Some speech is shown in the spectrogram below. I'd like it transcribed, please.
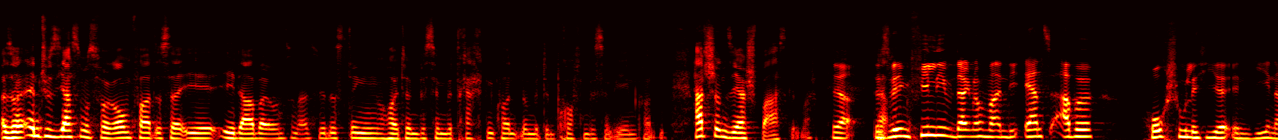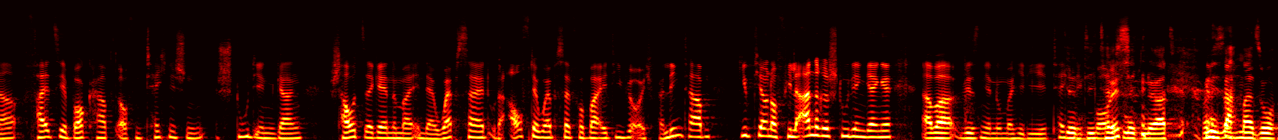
also Enthusiasmus für Raumfahrt ist ja eh, eh da bei uns und als wir das Ding heute ein bisschen betrachten konnten und mit dem Prof ein bisschen reden konnten, hat schon sehr Spaß gemacht. Ja, deswegen ja. vielen lieben Dank nochmal an die Ernst Abbe Hochschule hier in Jena. Falls ihr Bock habt auf einen technischen Studiengang, schaut sehr gerne mal in der Website oder auf der Website vorbei, die wir euch verlinkt haben. Gibt ja auch noch viele andere Studiengänge, aber wir sind ja nun mal hier die Technik-Boys. Die, die Technik-Nerds. Und ich sag mal so,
